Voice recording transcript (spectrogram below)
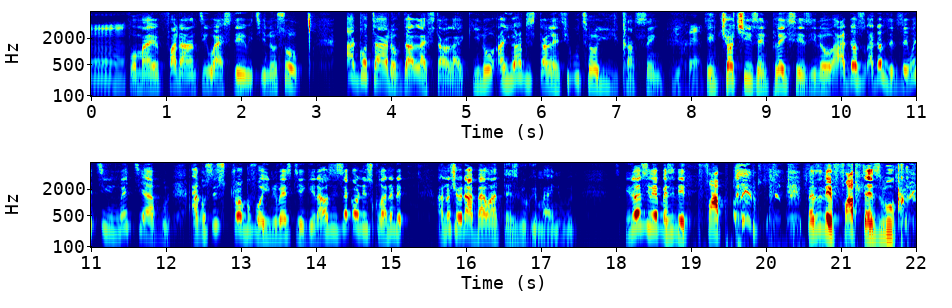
Hmm. for my father and auntie where I stay with, you know. So I got tired of that lifestyle, like, you know, and you have this talent. People tell you you can sing. you can't In churches and places, you know, I just I just say, waiting, waiting happen. I go still struggle for university again. I was in secondary school. I know the I'm not sure that I buy one textbook with my with, you don't see where person they fap person they fap textbook.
